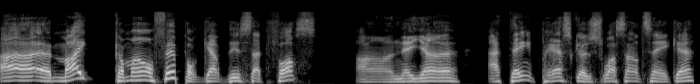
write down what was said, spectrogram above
Euh, Mike, comment on fait pour garder cette force en ayant atteint presque le 65 ans?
